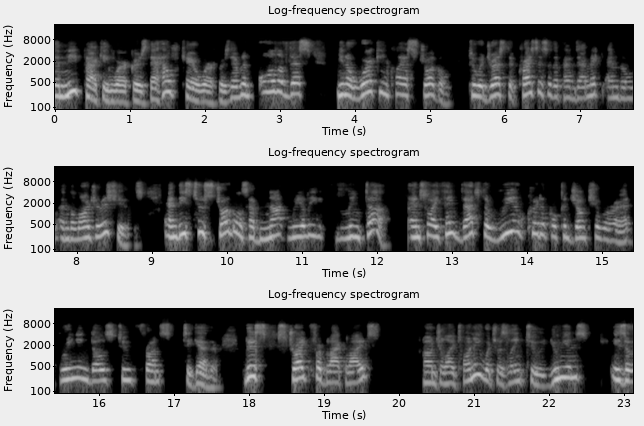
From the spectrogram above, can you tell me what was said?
the meatpacking workers, the healthcare workers. There have been all of this, you know, working class struggle to address the crisis of the pandemic and the, and the larger issues. And these two struggles have not really linked up. And so I think that's the real critical conjuncture we're at, bringing those two fronts together. This strike for Black Lives on July 20, which was linked to unions, is a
